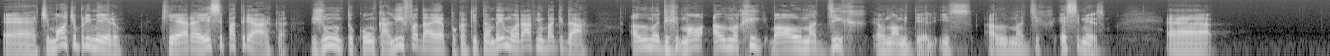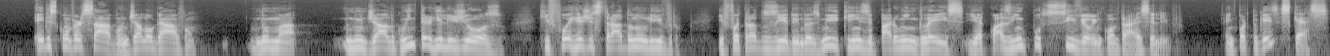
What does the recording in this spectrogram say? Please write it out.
É, Timóteo I, que era esse patriarca, junto com o califa da época, que também morava em Bagdá, Al-Madir, Al é o nome dele, isso, Al-Madir, esse mesmo. É, eles conversavam, dialogavam numa, num diálogo interreligioso que foi registrado no livro e foi traduzido em 2015 para o inglês e é quase impossível encontrar esse livro. Em português, esquece.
